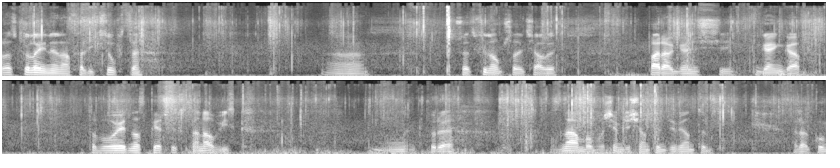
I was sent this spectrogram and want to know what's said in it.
raz kolejny na Felixówce. E, Przed chwilą przeleciały para gęsi gęgaw. To było jedno z pierwszych stanowisk, mm, które znam, bo w 1989 roku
